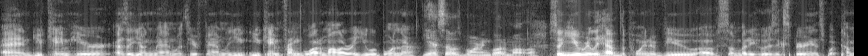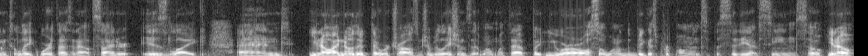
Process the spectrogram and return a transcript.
and you came here as a young man with your family. You you came from Guatemala, right? You were born there. Yes, I was born in Guatemala. So you really have the point of view of somebody who has experienced what coming to Lake Worth as an outsider is like. And, you know, I know that there were trials and tribulations that went with that, but you are also one of the biggest proponents of the city I've seen. So, you know,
